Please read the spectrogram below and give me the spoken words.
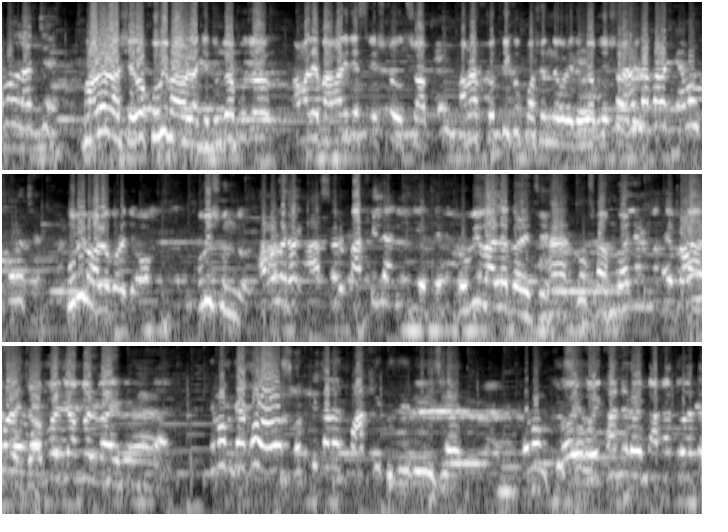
কেমন লাগছে? ভালো লাগছে গো খুবই ভালো লাগছে। দুর্গাপুজো আমাদের বাঙালিদের শ্রেষ্ঠ উৎসব। আমরা সত্যি খুব পছন্দ করি রান্নাপাড়া কেমন করেছে? খুবই ভালো করেছে খুবই সুন্দর। আসল পাখি লাগিয়ে দিয়েছে। খুবই ভালো করেছে। হ্যাঁ, খুব জঙ্গলের মধ্যে জঙ্গল জঙ্গল ভাইবে এবং দেখো সত্যিকারের পাখি ঢুকে দিয়েছে। এবং ওই ওইখানের ওই কাকাতুয়াতে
